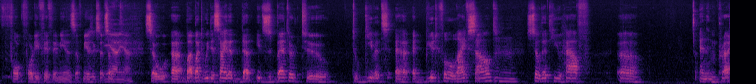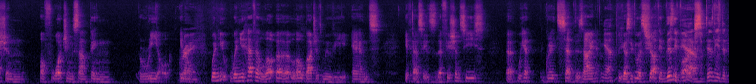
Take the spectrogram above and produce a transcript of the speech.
40 50 minutes of music. So so yeah, yeah. so uh, but but we decided that it's better to to give it a, a beautiful live sound hmm so that you have uh, an impression of watching something real. You know, Right. when you when you have a low, uh, low budget movie and it has its deficiencies, uh, we had great set design Yeah. because it was shot in Disney Yeah. parks. Disney did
